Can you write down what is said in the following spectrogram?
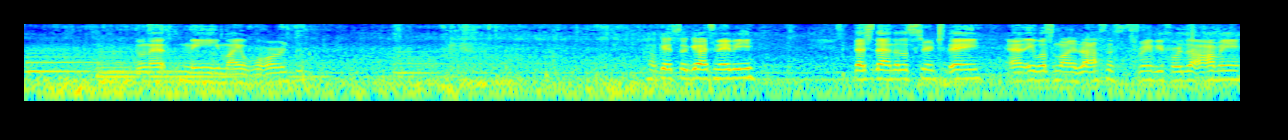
Don't let me my word. Okay, so guys, maybe that's the end of the stream today, and it was my last stream before the army.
